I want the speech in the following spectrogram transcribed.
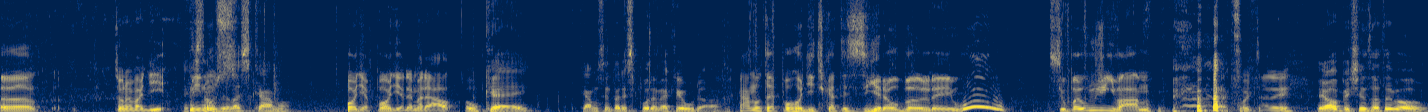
E, to nevadí, Jak minus. Vylez, kámo. V pohodě, jdeme dál. OK. Tak já musím tady spodem jak Jouda. Kámo, to je pohodička, ty zero buildy, Woo! Super užívám. tak pojď tady. Jo, běžím za tebou.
